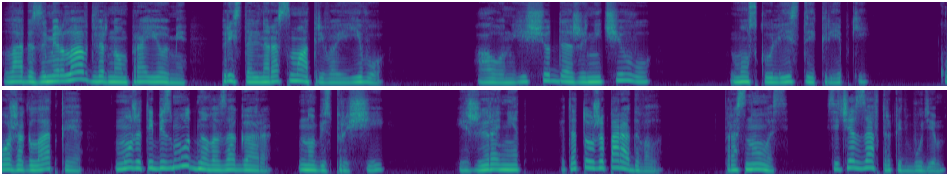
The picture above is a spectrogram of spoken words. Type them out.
Лада замерла в дверном проеме, пристально рассматривая его. А он еще даже ничего. Мускулистый и крепкий. Кожа гладкая, может и без модного загара, но без прыщей. И жира нет, это тоже порадовало. Проснулась. Сейчас завтракать будем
